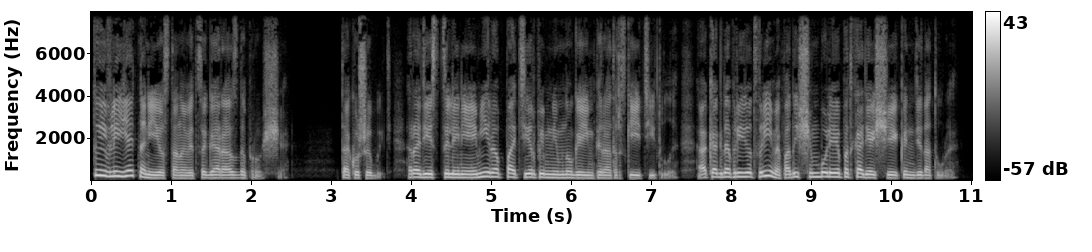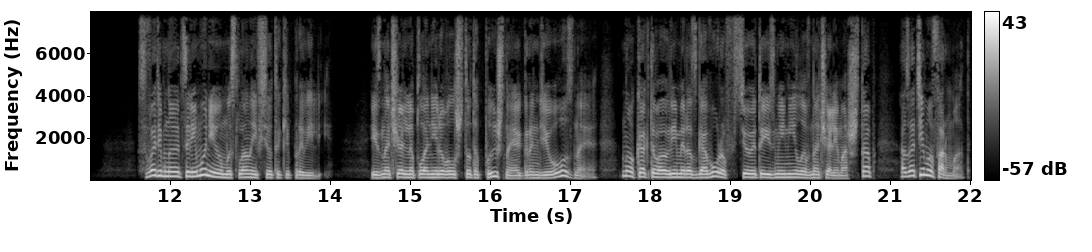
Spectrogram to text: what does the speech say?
то и влиять на нее становится гораздо проще. Так уж и быть. Ради исцеления мира потерпим немного императорские титулы, а когда придет время, подыщем более подходящие кандидатуры. Свадебную церемонию мы с Ланой все-таки провели. Изначально планировал что-то пышное, грандиозное, но как-то во время разговоров все это изменило вначале масштаб, а затем и формат.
